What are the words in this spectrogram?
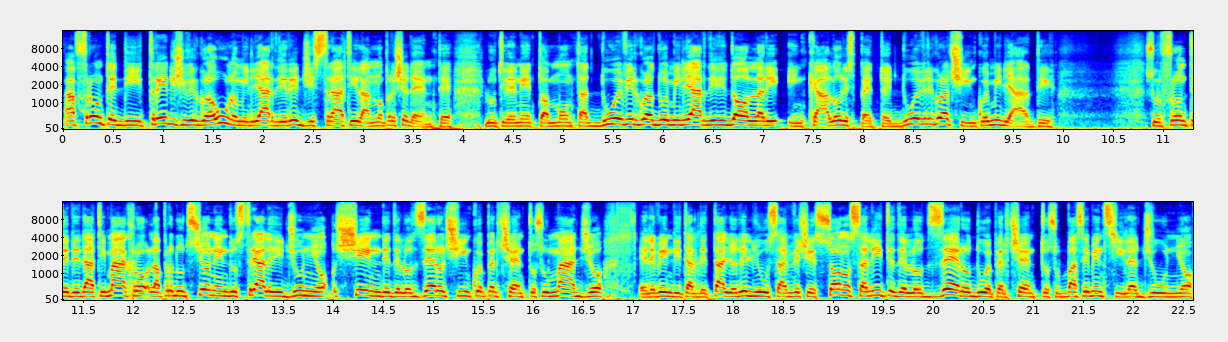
a fronte di 13,1 miliardi registrati l'anno precedente. L'utile netto ammonta a 2,2 miliardi di dollari, in calo rispetto ai 2,5 miliardi. Sul fronte dei dati macro, la produzione industriale di giugno scende dello 0,5% su maggio e le vendite al dettaglio degli USA invece sono salite dello 0,2% su base mensile a giugno,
